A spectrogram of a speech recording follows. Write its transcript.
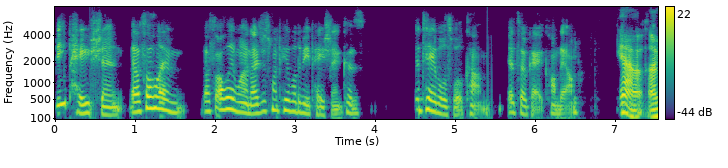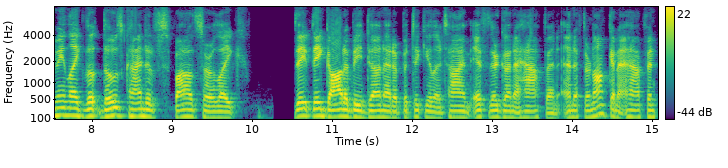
be patient. That's all I'm that's all I want. I just want people to be patient because the tables will come. It's okay. Calm down. Yeah, I mean like th- those kind of spots are like they they got to be done at a particular time if they're going to happen. And if they're not going to happen,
